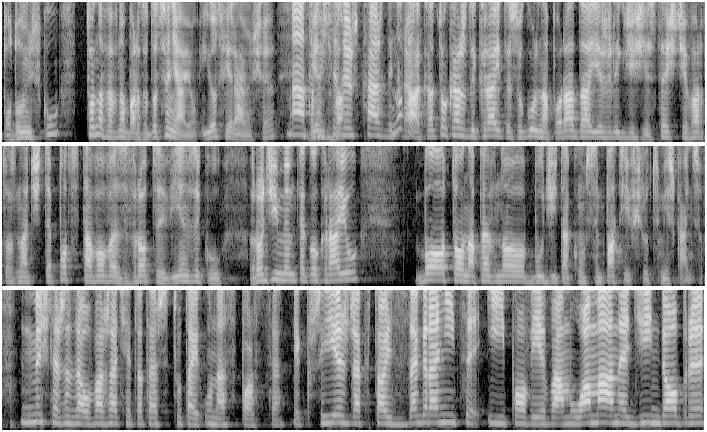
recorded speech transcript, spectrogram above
po duńsku, to na pewno bardzo doceniają i otwierają się. No to Więc myślę, że już każdy No kraj. tak, a to każdy kraj to jest ogólna porada. Jeżeli gdzieś jesteście, warto znać te podstawowe zwroty w języku rodzimym tego kraju, bo to na pewno budzi taką sympatię wśród mieszkańców. Myślę, że zauważacie to też tutaj u nas w Polsce. Jak przyjeżdża ktoś z zagranicy i powie wam łamane, dzień dobry,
